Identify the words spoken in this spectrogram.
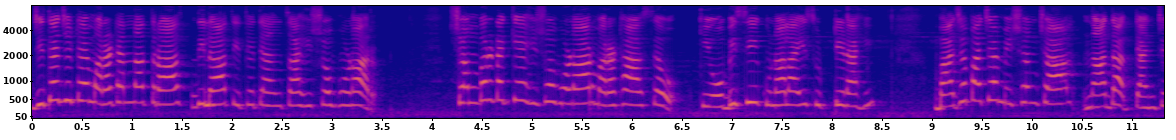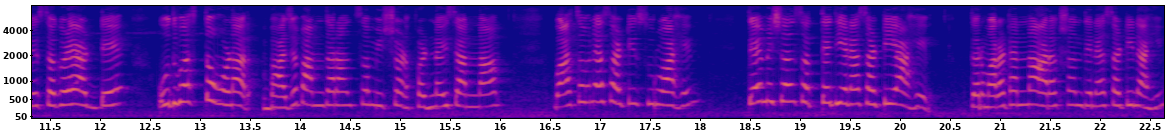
जिथे जिथे मराठ्यांना त्रास दिला तिथे त्यांचा हिशोब होणार. शंभर टक्के हिशोब होणार मराठा असो की ओबीसी कुणालाही सुट्टी नाही. भाजपाच्या मिशनच्या नादात त्यांचे सगळे अड्डे उद्ध्वस्त होणार. भाजप आमदारांचं मिशन फडणवीस यांना वाचवण्यासाठी सुरू आहे. ते मिशन सत्तेत येण्यासाठी आहे. तर मराठ्यांना आरक्षण देण्यासाठी नाही.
